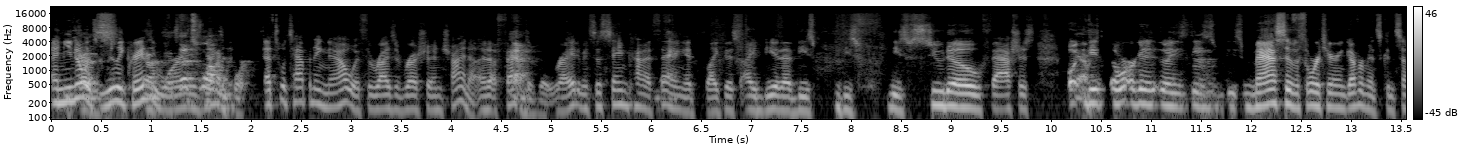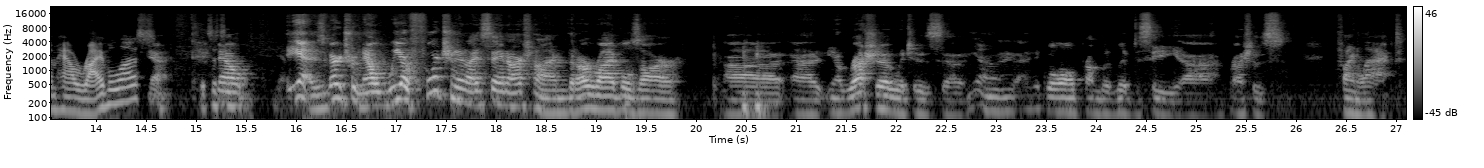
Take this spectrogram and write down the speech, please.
And you know what's Because, really you crazy, know, Warren? that's one that's, important. that's what's happening now with the rise of Russia and China, and effectively, right? I mean, it's the same kind of thing. It's like this idea that these these these pseudo fascist, Yeah. these or these, these these massive authoritarian governments can somehow rival us. Yeah. It's a Now, yeah, it's very true. Now we are fortunate, I'd say, in our time that our rivals are, uh, uh, you know, Russia, which is, uh, you know, I think we'll all probably live to see uh, Russia's final act,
